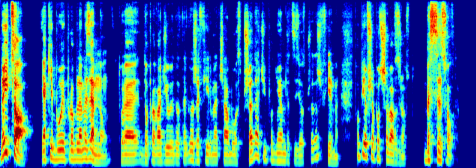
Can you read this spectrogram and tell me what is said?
No i co? Jakie były problemy ze mną, które doprowadziły do tego, że firmę trzeba było sprzedać i podjąłem decyzję o sprzedaży firmy. Po pierwsze, potrzeba wzrostu. Bezsensowna.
